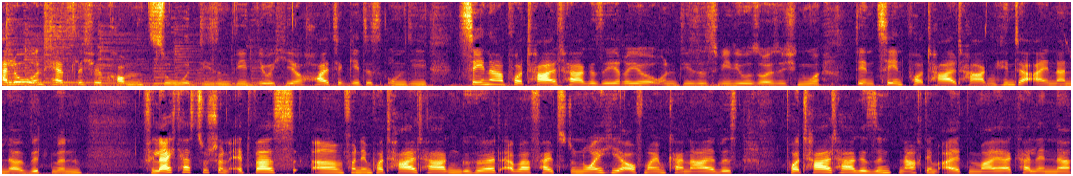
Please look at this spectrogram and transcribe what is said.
Hallo und herzlich willkommen zu diesem Video hier. Heute geht es um die 10er Portaltage-Serie und dieses Video soll sich nur den 10 Portaltagen hintereinander widmen. Vielleicht hast du schon etwas ähm, von den Portaltagen gehört, aber falls du neu hier auf meinem Kanal bist, Portaltage sind nach dem alten Maya-Kalender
